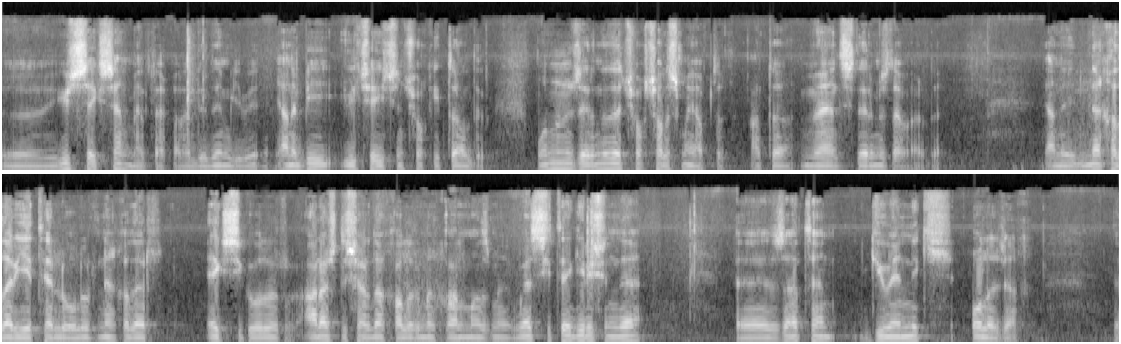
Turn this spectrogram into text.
e, 180 metrekare dediğim gibi. Yani bir ilçe için çok iddialıdır. Bunun üzerinde de çok çalışma yaptık. Hatta mühendislerimiz de vardı. Yani ne kadar yeterli olur, ne kadar eksik olur, araç dışarıda kalır mı, kalmaz mı? Ve site girişinde e, zaten güvenlik olacak. E,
